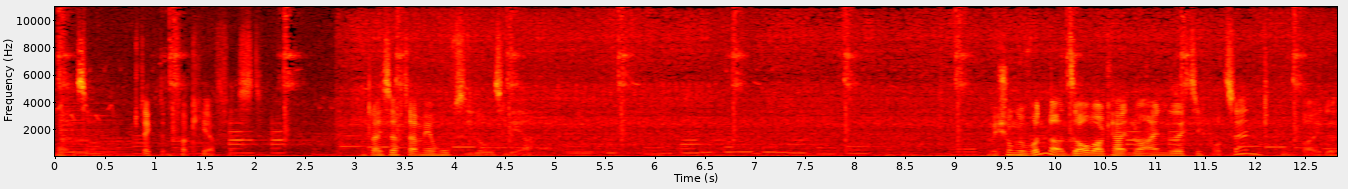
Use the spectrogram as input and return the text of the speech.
Da ist er. Steckt im Verkehr fest. Und gleich sagt er mir, Hochsilo ist leer. Mich schon gewundert, Sauberkeit nur 61 Prozent. Beide.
